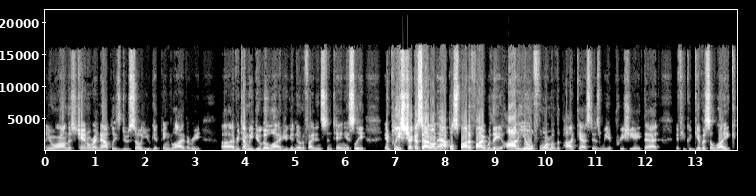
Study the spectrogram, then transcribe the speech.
you are on this channel right now. Please do so. You get pinged live every uh, every time we do go live. You get notified instantaneously. And please check us out on Apple, Spotify, where the audio form of the podcast is. We appreciate that. If you could give us a like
